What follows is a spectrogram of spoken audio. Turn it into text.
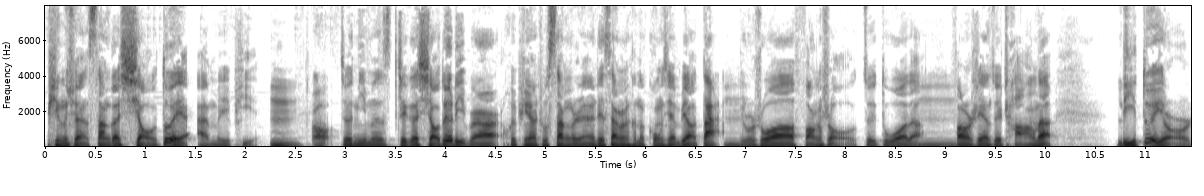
评选三个小队 MVP，嗯。哦。就你们这个小队里边会评选出三个人，这三个人可能贡献比较大，嗯。比如说防守最多的，嗯。防守时间最长的，离队友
